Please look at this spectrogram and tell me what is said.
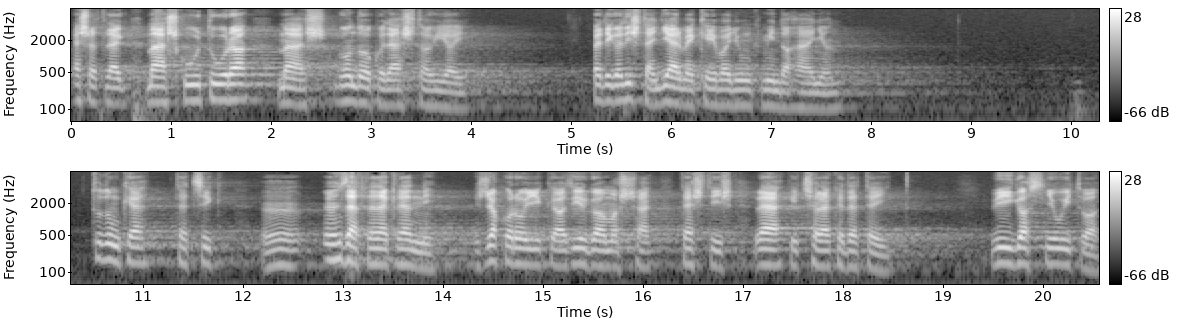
esetleg más kultúra, más gondolkodás tagjai. Pedig az Isten gyermeké vagyunk mindahányan. Tudunk-e, tetszik, önzetlenek lenni, és gyakoroljuk-e az irgalmasság testi és lelki cselekedeteit? Vígaszt nyújtva,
